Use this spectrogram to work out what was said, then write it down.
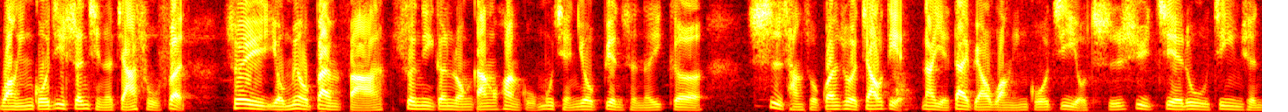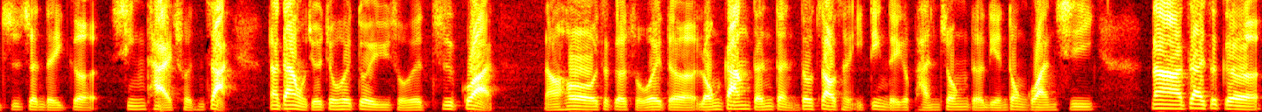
网银国际申请了假处分，所以有没有办法顺利跟龙钢换股，目前又变成了一个市场所关注的焦点。那也代表网银国际有持续介入经营权之争的一个心态存在。那当然，我觉得就会对于所谓的置冠。然后这个所谓的龙钢等等，都造成一定的一个盘中的联动关系。那在这个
